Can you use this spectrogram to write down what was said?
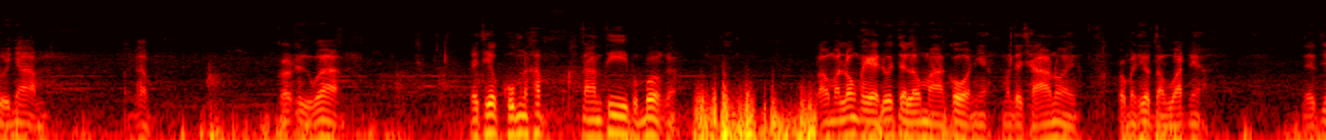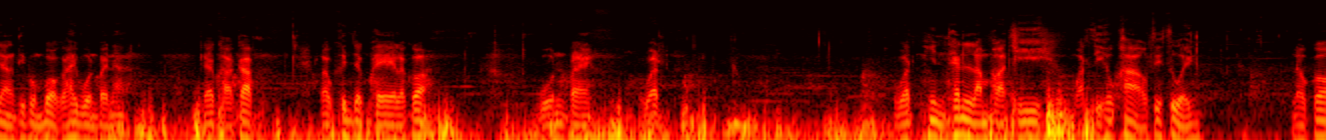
สวยงาม ก็ถือว่า ได้เที่ยวคุ้มนะครับ ตามที่ผมบอกอะเรามาล่องแพด้วยแต่เรามาก่อนเนี่ย มันจะเช้าหน่อย ก็มาเที่ยวตามวัดเนี่ยแต่อย่างที่ผมบอกก็ให้วนไปนะแล้วขากลับ เราขึ้นจากแพแล้วก็วนไปวัด วัดหินแท่นลำพาชี วัดสีขาวๆสวยๆแล้วก็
